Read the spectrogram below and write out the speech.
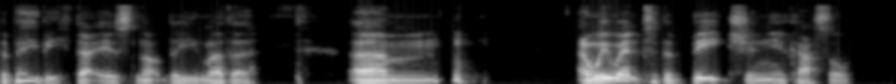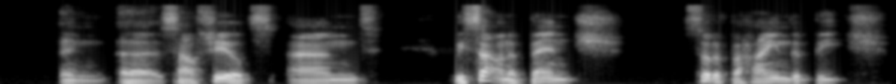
the baby that is not the mother um and we went to the beach in newcastle in uh, south shields and we sat on a bench sort of behind the beach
